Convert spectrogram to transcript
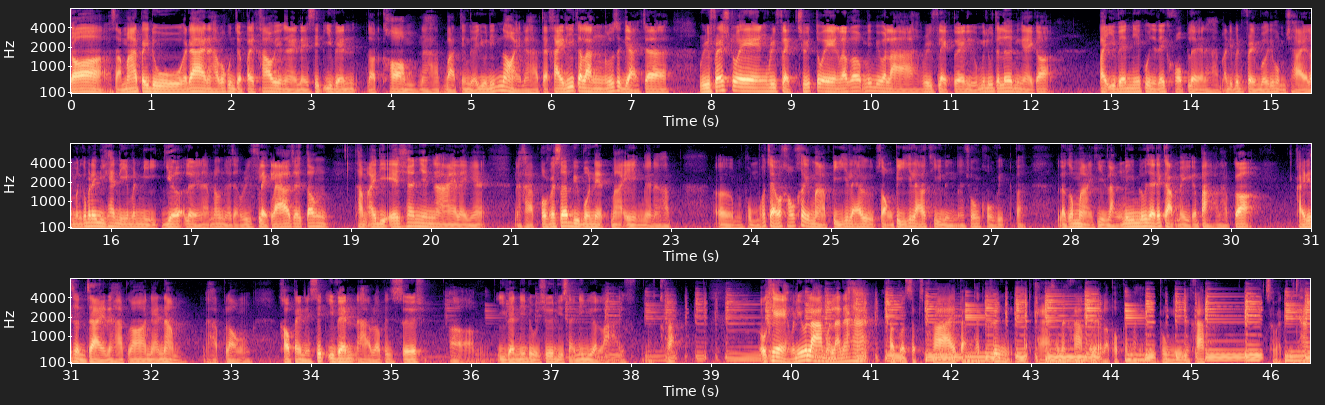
ก็สามารถไปดูก็ได้นะครับ ว่าคุณจะไปเข้ายังไงใน zipevent.com นะครับบัตรยังเหลืออยู่นิดหน่อยนะครับ แต่ใครที่กำลังรู้สึกอยากจะ refresh ตัวเอง reflect ชีวิตตัวเอง แล้วก็ไม่มีเวลา reflect ตัวเอง หรือไม่รู้จะเริ่มยังไงก็ไปอีเวนต์นี้คุณจะได้ครบเลยนะครับ อันนี้เป็น framework ที่ผมใช้ แล้วมันก็ไม่ได้มีแค่นี้มันมีอีกเยอะเลยนะครับ นอกเหนือจาก reflect แล้วจะต้อง ทำ ideation ยังไงอะไรเงี้ยนะครับ professor Bill Bonnet มาเองเลยนะครับผมเข้าใจว่าเขาเคยมาปีที่แล้วสองปีที่แล้วทีหนึ่งนะช่วงโควิดป่ะแล้วก็มาทีหลังไม่รู้จะได้กลับมาอีกหรือเปล่านะครับ ก็ใครที่สนใจนะครับก็แนะนำนะครับลองเข้าไปใน zip event นะครับแล้วไป search อีเวนต์นี้ดูชื่อ designing your life นะครับ โอเค วันนี้เวลาหมดแล้วนะฮะฝากกด subscribe แปดทัดครึ่ง podcast นะครับเดี๋ยวเราพบกันใหม่ในพรุ่งนี้นะครับ สวัสดีครับ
